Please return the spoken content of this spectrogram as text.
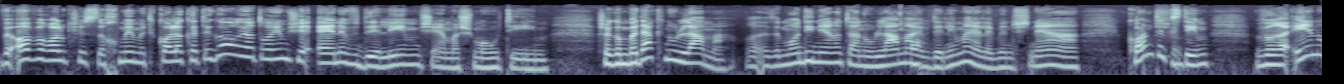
ו overall, כשסוכמים את כל הקטגוריות, רואים שאין הבדלים שהם משמעותיים. עכשיו, גם בדקנו למה. זה מאוד עניין אותנו למה ההבדלים האלה בין שני הקונטקסטים, וראינו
